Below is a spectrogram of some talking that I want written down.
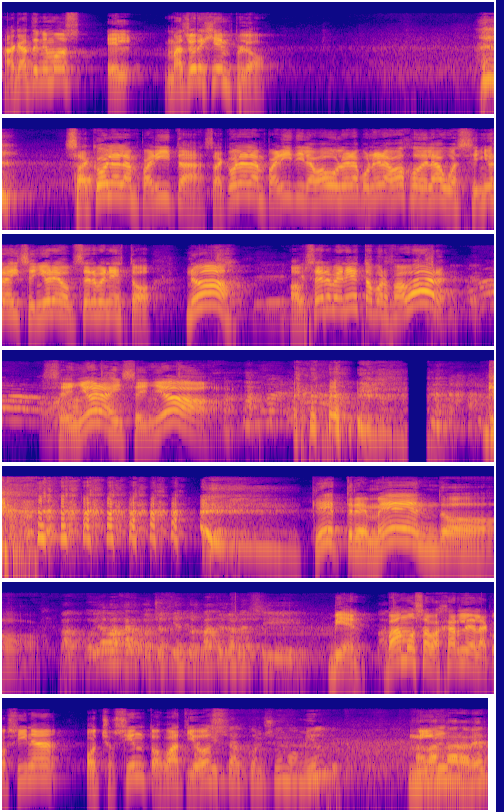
acá tenemos el mayor ejemplo. Sacó la lamparita, sacó la lamparita y la va a volver a poner abajo del agua. Señoras y señores, observen esto. ¡No! Observen esto, por favor. Señoras y señores. ¡Qué tremendo! Va, voy a bajar 800 vatios a ver si... Bien, vamos a bajarle a la cocina 800 Aquí vatios. está el consumo 1000. Mil. A bajar, a ver.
